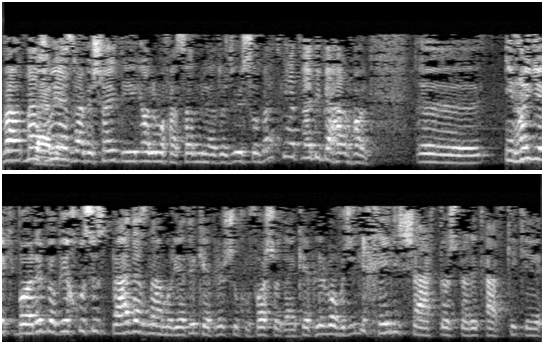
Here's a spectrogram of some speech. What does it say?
و مجموعی بله. از روش های دیگه که حالا مفصل میاد راجعش صحبت کرد ولی به هر حال اینها یک باره و به خصوص بعد از ماموریت کپلر شکوفا شدن. کپلر با وجودی که خیلی شرط داشت برای تفکیک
